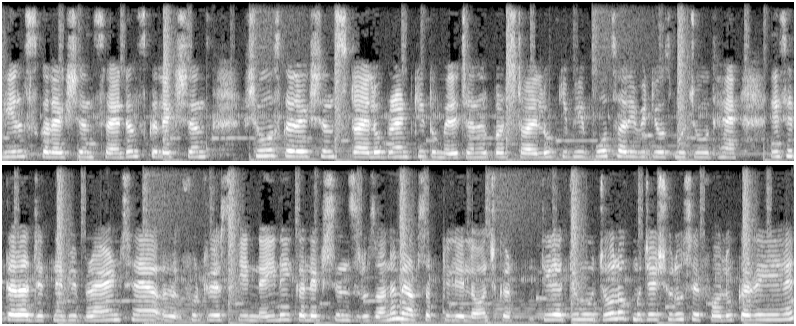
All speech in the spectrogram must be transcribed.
heels collection sandals collection shoes collection Stylo brand की तो मेरे चैनल पर स्टाइलो की भी बहुत सारी वीडियोस मौजूद हैं। इसी तरह जितने भी ब्रांड्स हैं फुटवेयर्स की नई नई कलेक्शंस रोज़ाना मैं आप सबके लिए लॉन्च करती रहती हूँ। जो लोग मुझे शुरू से फॉलो कर रहे हैं,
